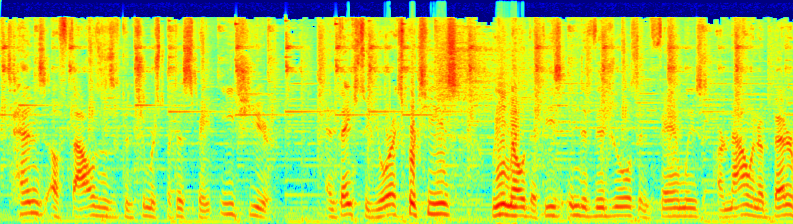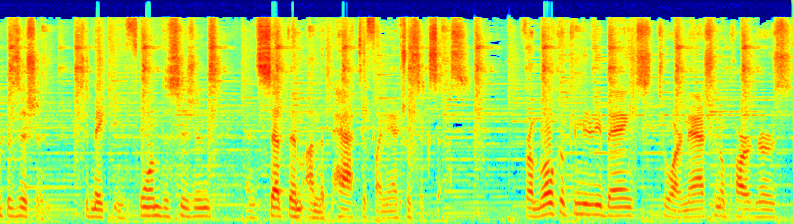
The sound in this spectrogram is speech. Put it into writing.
Tens of thousands of consumers participate each year. And thanks to your expertise, we know that these individuals and families are now in a better position to make informed decisions and set them on the path to financial success. From local community banks to our national partners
